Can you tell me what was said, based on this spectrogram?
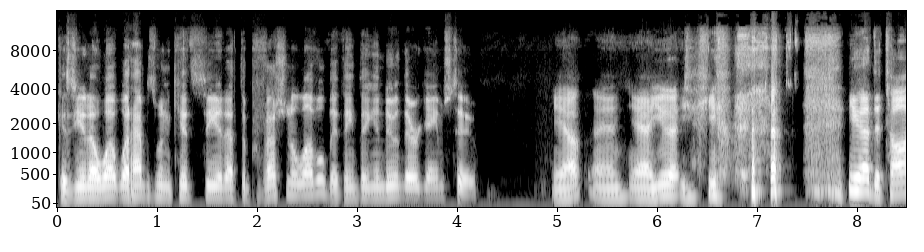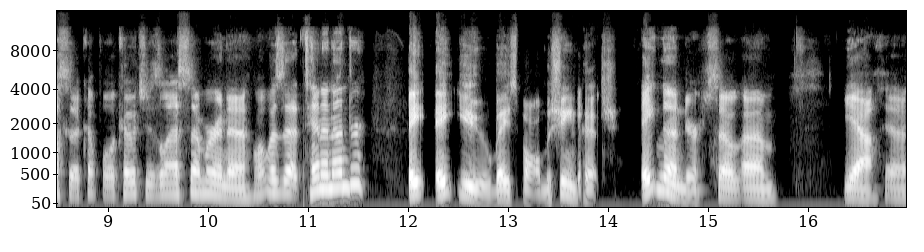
because you know what what happens when kids see it at the professional level, they think they can do it in their games too. Yep, and yeah, you you you had to toss a couple of coaches last summer in a what was that ten and under? Eight eight U baseball machine pitch. Eight and under. So um, yeah, uh,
